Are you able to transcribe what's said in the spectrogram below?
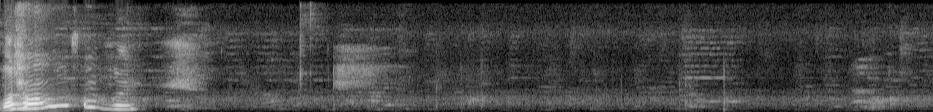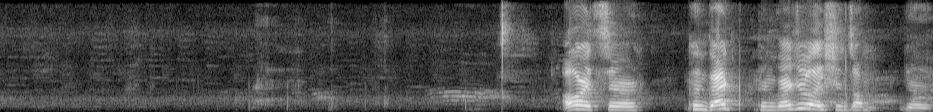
The home's open. All right, sir. Congrat- congratulations on your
